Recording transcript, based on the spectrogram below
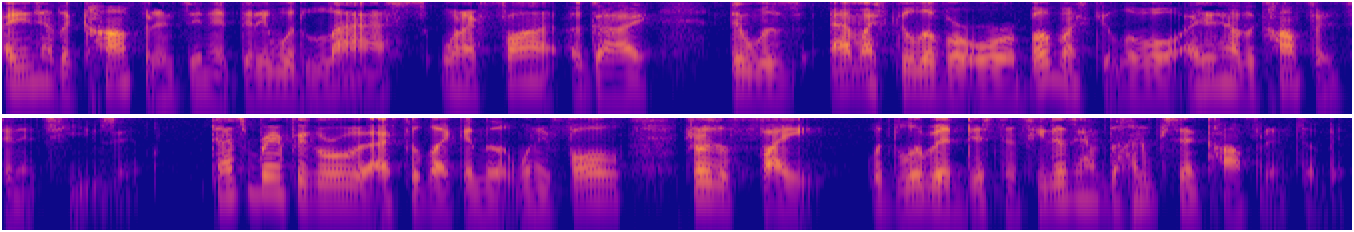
I didn't have the confidence in it that it would last when I fought a guy that was at my skill level or above my skill level, I didn't have the confidence in it to use it. That's Brand Figueroa. I feel like in the when he falls tries to fight with a little bit of distance, he doesn't have the hundred percent confidence of it.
